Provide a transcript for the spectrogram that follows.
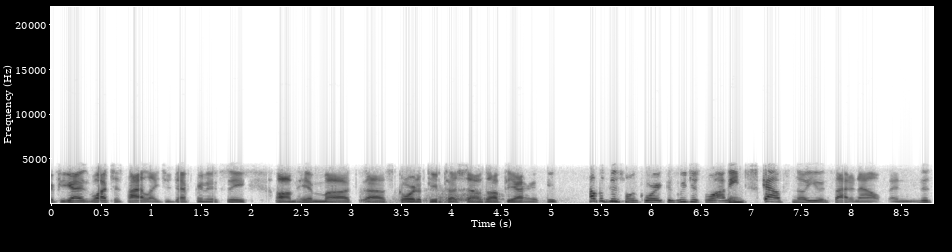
if you guys watch his highlights, you're definitely going to see um, him uh, uh, scored a few touchdowns off the ISP. How about this one, Corey? Because we just want, I mean, scouts know you inside and out, and this,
